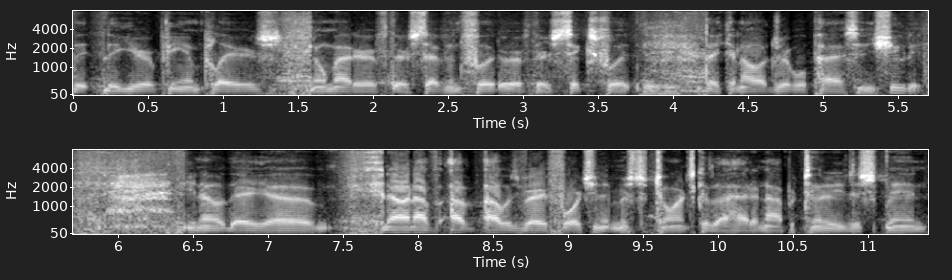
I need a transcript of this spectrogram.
the, the European players, no matter if they're seven foot or if they're six foot, they can all dribble, pass, and shoot it. You know, they, um, you know, and I've, I've, I was very fortunate, Mr. Torrance, because I had an opportunity to spend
